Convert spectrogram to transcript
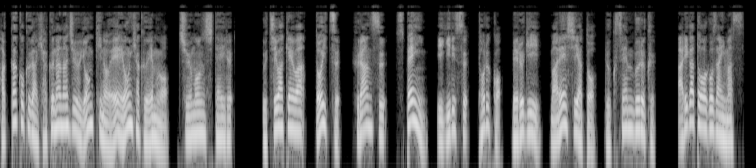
8カ国が174機の A400M を注文している。内訳はドイツ、フランス、スペイン、イギリス、トルコ、ベルギー、マレーシアとルクセンブルク。ありがとうございます。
